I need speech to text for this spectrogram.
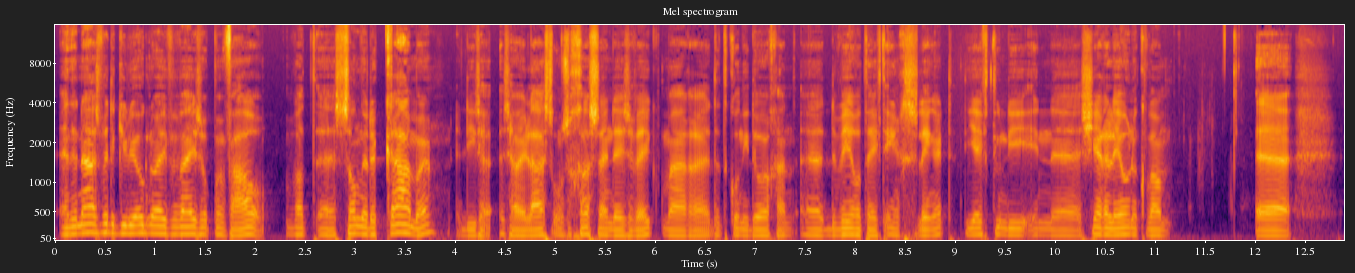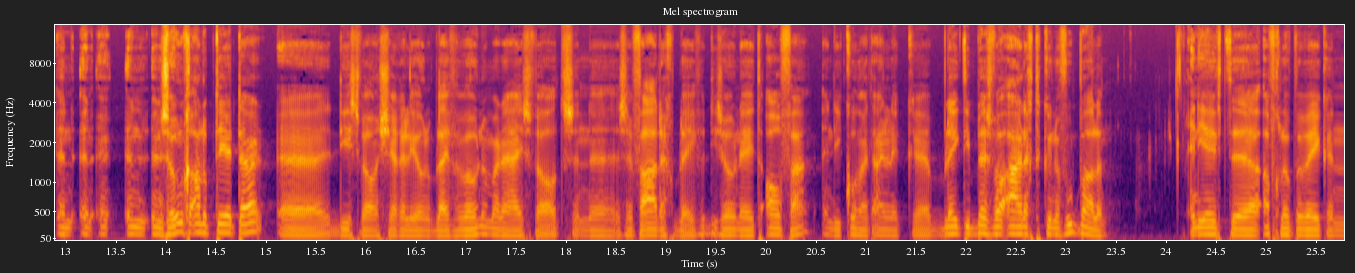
En daarnaast wil ik jullie ook nog even wijzen op een verhaal wat eh, Sander de Kramer, die zou- helaas onze gast zijn deze week, maar eh, dat kon niet doorgaan, eh, de wereld heeft ingeslingerd. Die heeft toen die in eh, Sierra Leone kwam eh, een, een, een- een, zoon geadopteerd daar. Eh, die is wel in Sierra Leone blijven wonen, maar hij is wel zijn, eh, zijn vader gebleven. Die zoon heet Alfa en die kon uiteindelijk, eh, bleek die best wel aardig te kunnen voetballen. En die heeft afgelopen week een,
